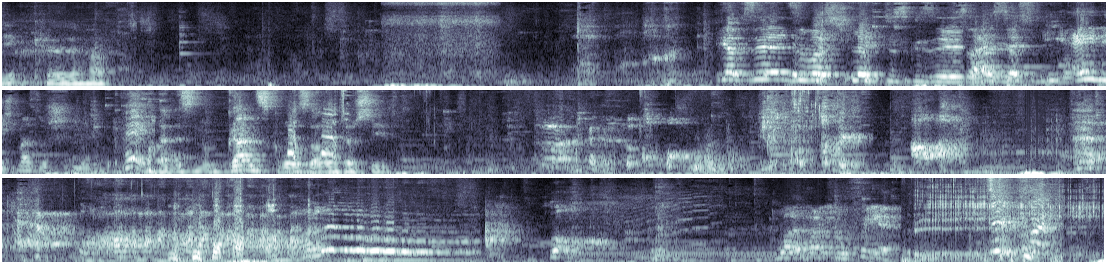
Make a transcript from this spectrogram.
Ekelhaft. Ich hab selten sowas Schlechtes gesehen. Da ist selbst EA nicht mal so schlimm. Hey, das ist ein ganz großer Unterschied. Jetzt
